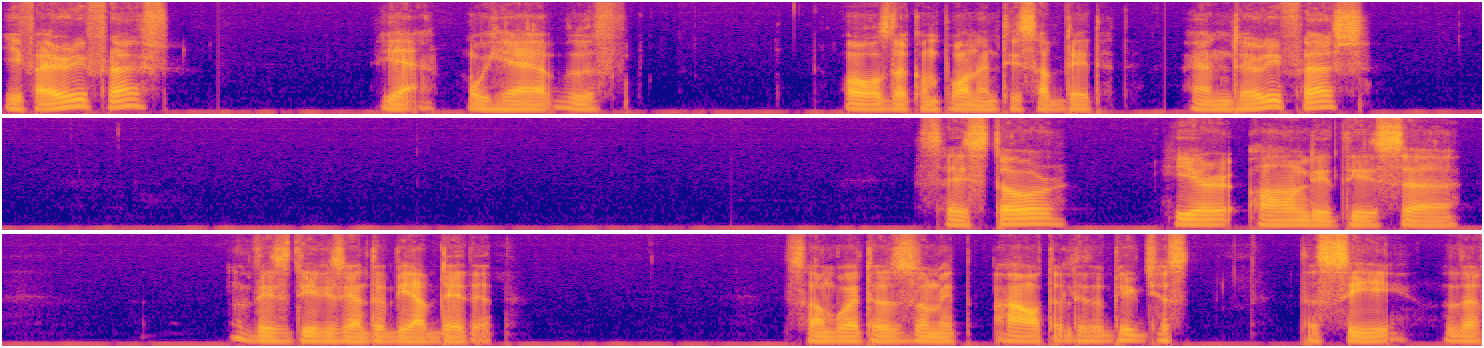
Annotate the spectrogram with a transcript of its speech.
If I refresh yeah we have the all the component is updated. And refresh. Say store. Here only this uh, this div is going to be updated. So I'm going to zoom it out a little bit just to see the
